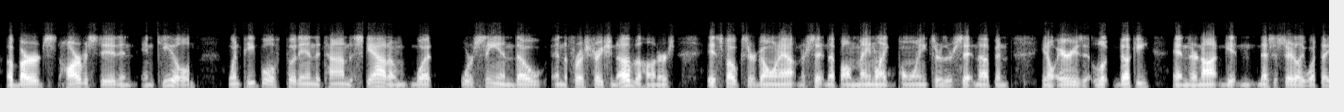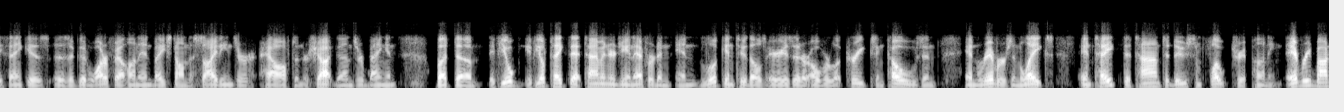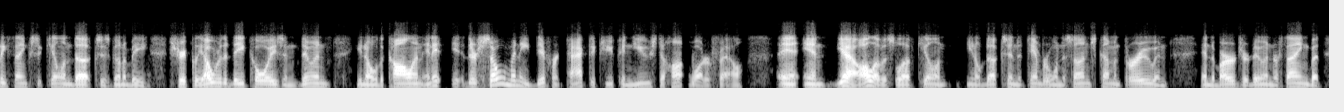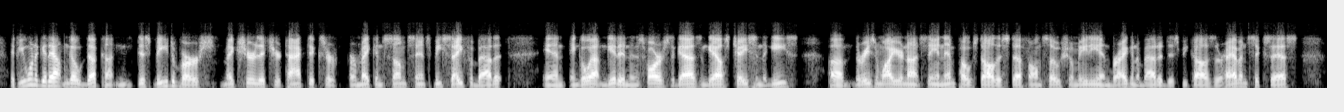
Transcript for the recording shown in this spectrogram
of birds harvested and, and killed when people have put in the time to scout them what we're seeing though and the frustration of the hunters is folks are going out and they're setting up on main lake points or they're setting up in you know areas that look ducky and they're not getting necessarily what they think is is a good waterfowl hunt in based on the sightings or how often their shotguns are banging. But uh, if you'll if you'll take that time, energy, and effort and and look into those areas that are overlooked creeks and coves and and rivers and lakes, and take the time to do some float trip hunting. Everybody thinks that killing ducks is going to be strictly over the decoys and doing you know, the calling, and it, it there's so many different tactics you can use to hunt waterfowl, and and yeah, all of us love killing you know ducks in the timber when the sun's coming through and and the birds are doing their thing. But if you want to get out and go duck hunting, just be diverse. Make sure that your tactics are, are making some sense. Be safe about it and, and go out and get it. And as far as the guys and gals chasing the geese, um, the reason why you're not seeing them post all this stuff on social media and bragging about it is because they're having success.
